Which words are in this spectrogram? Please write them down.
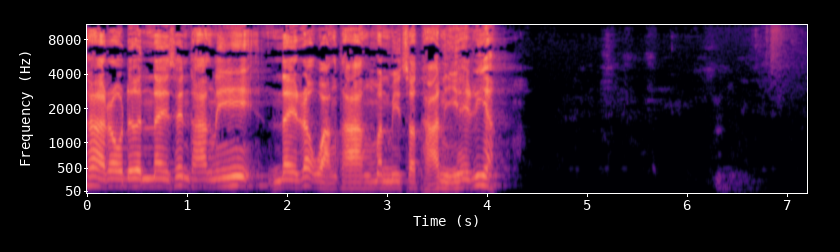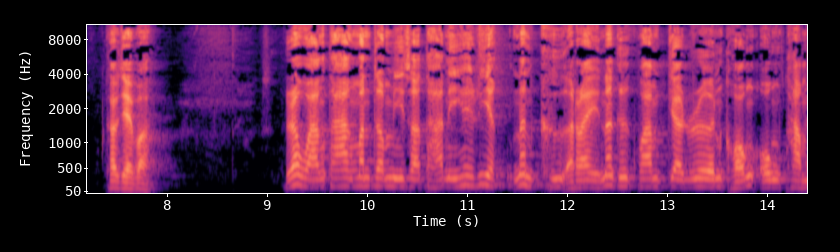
ถ้าเราเดินในเส้นทางนี้ในระหว่างทางมันมีสถานีให้เรียก เข้าใจปะระหว่างทางมันจะมีสถานีให้เรียก นั่นคืออะไร นั่นคือความเจริญขององค์ธรรม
